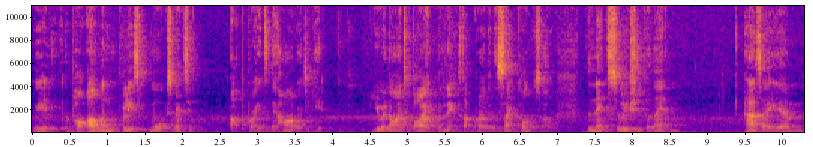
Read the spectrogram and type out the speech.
really, apart other than release more expensive upgrades of their hardware to get you and I to buy the next upgrade of the same console, the next solution for them as a um,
